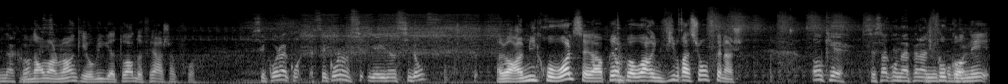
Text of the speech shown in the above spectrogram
D'accord. Normalement, qui est obligatoire de faire à chaque fois. C'est quoi la. C'est quoi Il y a une incidence? Alors un micro-voile, c'est après on peut avoir une vibration au freinage. Ok, c'est ça qu'on appelle un Il faut qu'on ait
